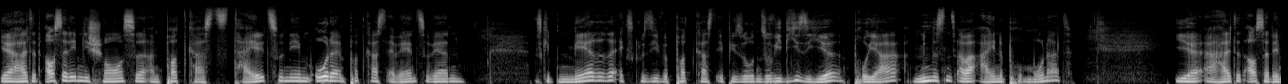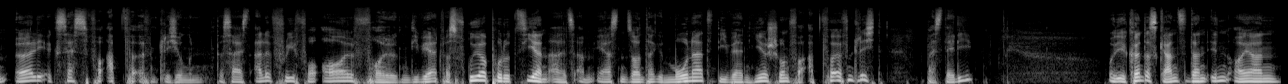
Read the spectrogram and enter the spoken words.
Ihr erhaltet außerdem die Chance, an Podcasts teilzunehmen oder im Podcast erwähnt zu werden. Es gibt mehrere exklusive Podcast-Episoden, so wie diese hier, pro Jahr, mindestens aber eine pro Monat. Ihr erhaltet außerdem Early Access Vorab-Veröffentlichungen. Das heißt, alle Free-for-All-Folgen, die wir etwas früher produzieren als am ersten Sonntag im Monat, die werden hier schon vorab veröffentlicht bei Steady. Und ihr könnt das Ganze dann in euren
